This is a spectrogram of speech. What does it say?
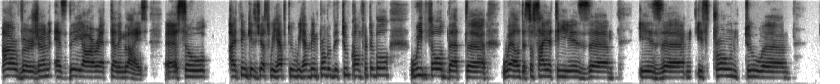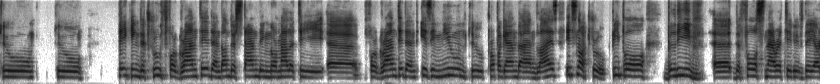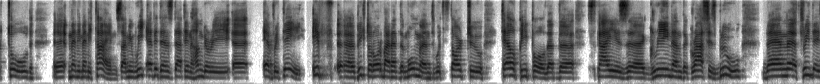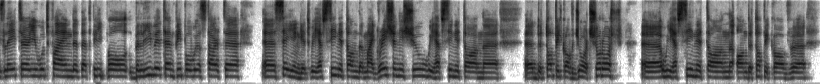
our version as they are at telling lies. Uh, so I think it's just we have to we have been probably too comfortable. We thought that uh, well the society is uh, is uh, is prone to uh, to to taking the truth for granted and understanding normality uh, for granted and is immune to propaganda and lies. It's not true. People believe uh, the false narrative if they are told uh, many, many times. I mean, we evidence that in Hungary uh, every day. If uh, Viktor Orban at the moment would start to tell people that the sky is uh, green and the grass is blue, then uh, three days later you would find that people believe it and people will start uh, uh, saying it. We have seen it on the migration issue. We have seen it on uh, uh, the topic of George Soros. Uh, we have seen it on on the topic of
